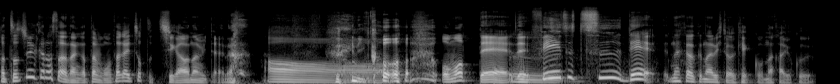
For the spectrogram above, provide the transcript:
あ途中からさなんか多分お互いちょっと違うなみたいなあにこう思ってで、うん。フェーズ2で仲良くなる人が結構仲良く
